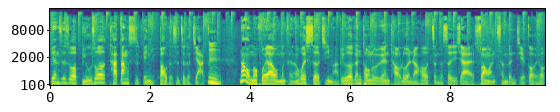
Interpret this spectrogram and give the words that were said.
便是说，比如说他当时给你报的是这个价格，嗯。那我们回来，我们可能会设计嘛，比如说跟通路这边讨论，然后整个设计下来，算完成本结构以后，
